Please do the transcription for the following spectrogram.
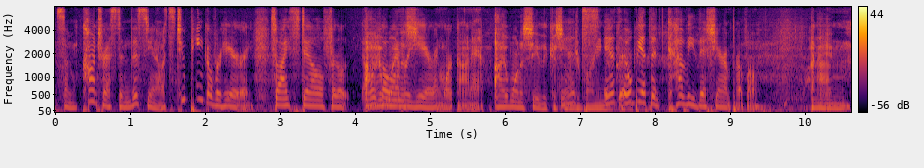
some contrast in this. You know, it's too pink over here, and so I still for the, I'll I go wanna every s- year and work on it. I want to see the Cassandra It's, Barney it's, it'll be at the Covey this year in Provo. I mean um,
